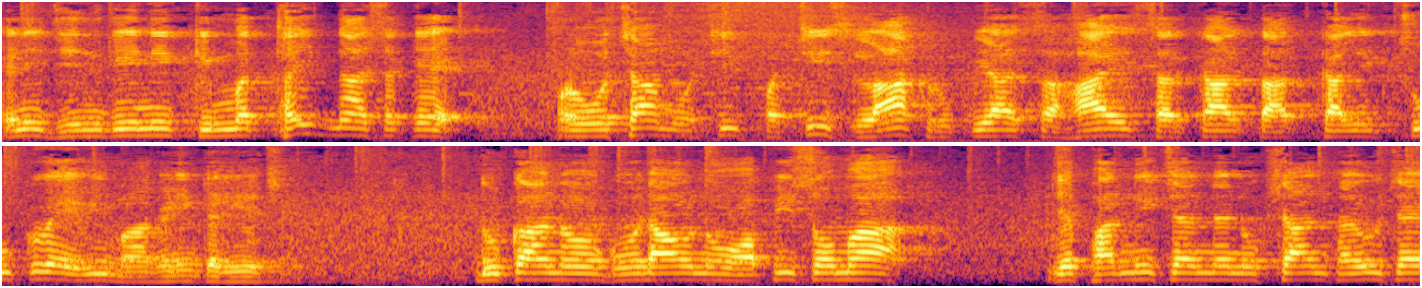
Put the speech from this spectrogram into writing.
એની જિંદગીની કિંમત થઈ જ ના શકે, પણ ઓછામાં ઓછી પચીસ લાખ રૂપિયા સહાય સરકાર તાત્કાલિક ચૂકવે એવી માગણી કરીએ છીએ. દુકાનો, ગોડાઉનો, ઓફિસોમાં જે ફર્નિચરને નુકસાન થયું છે,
